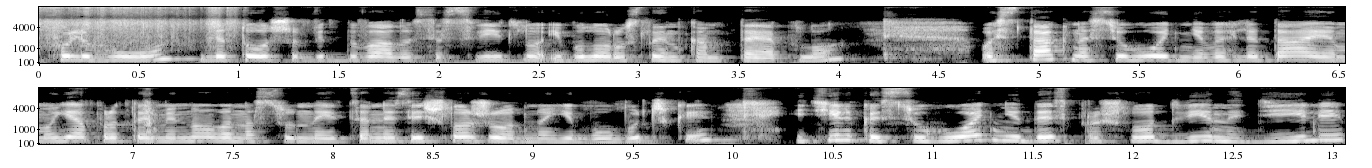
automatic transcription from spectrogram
фольгу для того, щоб відбивалося світло і було рослинкам тепло. Ось так на сьогодні виглядає моя протермінована суниця. Не зійшло жодної бубочки. І тільки сьогодні, десь пройшло дві неділі,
